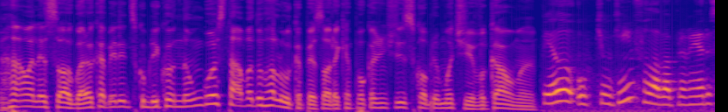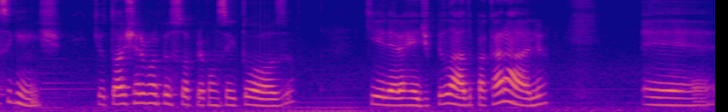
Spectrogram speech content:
Ah, olha só, agora eu acabei de descobrir que eu não gostava do Haluka, pessoal. Daqui a pouco a gente descobre o motivo, calma. Pelo o que o Gin falava pra mim era o seguinte: que o Toshi era uma pessoa preconceituosa, que ele era red pilado pra caralho, é,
